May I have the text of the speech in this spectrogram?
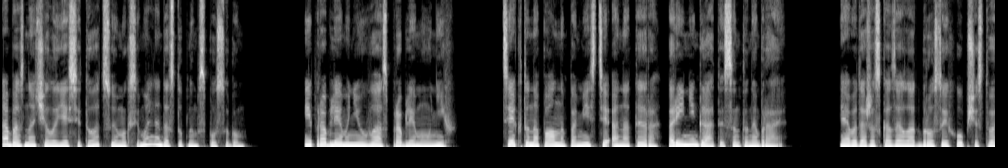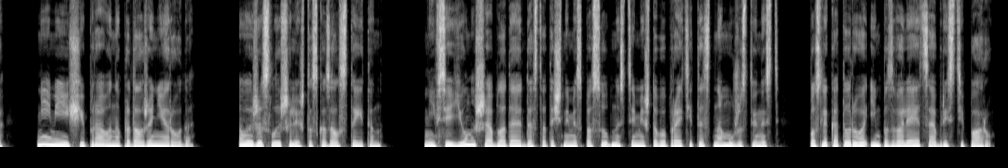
обозначила я ситуацию максимально доступным способом. «И проблема не у вас, проблема у них. Те, кто напал на поместье Анатера, ренегаты Сантенебрая. Я бы даже сказала отбросы их общества, не имеющие права на продолжение рода. Вы же слышали, что сказал Стейтон. Не все юноши обладают достаточными способностями, чтобы пройти тест на мужественность, после которого им позволяется обрести пару.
